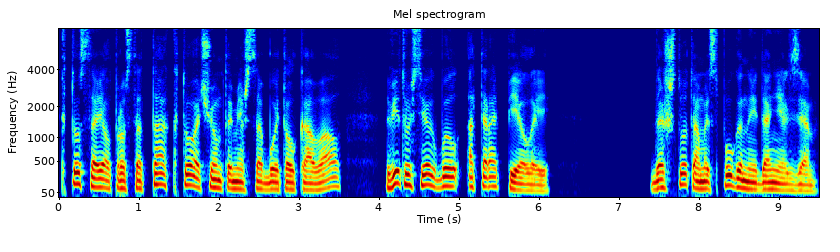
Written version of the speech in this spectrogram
Кто стоял просто так, кто о чем-то меж собой толковал, вид у всех был оторопелый. Да что там, испуганный да нельзя.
